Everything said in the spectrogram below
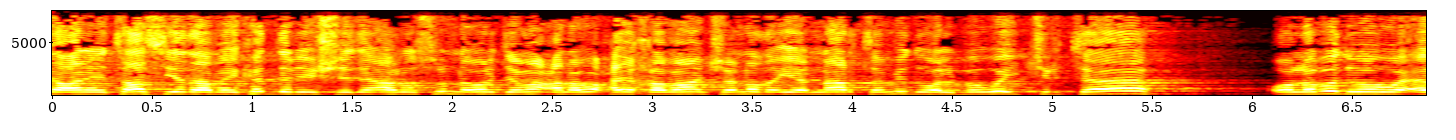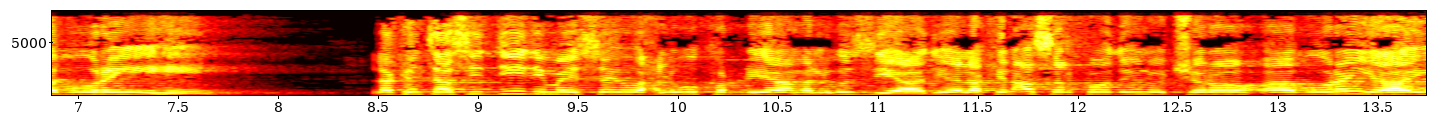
yacni taas yadaabay ka daliishadeen ahlusunna waljamacana waxay qabaan jannada iyo naarta mid walba way jirtaa oo labaduba waa abuuran yihiin laakiin taasi diidi mayso in wax lagu kordhiyo ama lagu siyaadiyo laakiin asalkoodu inuu jiro oo abuuran yahay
